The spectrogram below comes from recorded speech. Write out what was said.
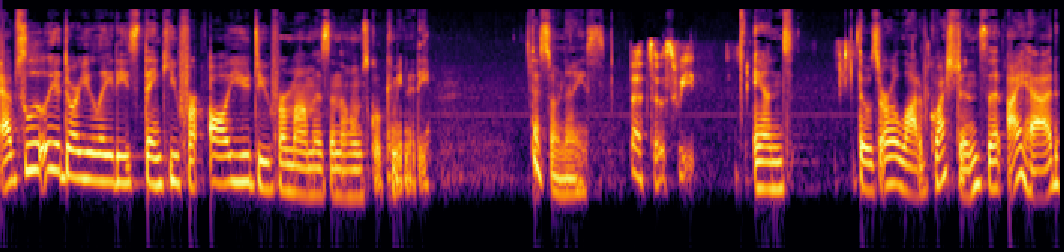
Absolutely adore you, ladies. Thank you for all you do for mamas in the homeschool community. That's so nice. That's so sweet. And those are a lot of questions that I had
